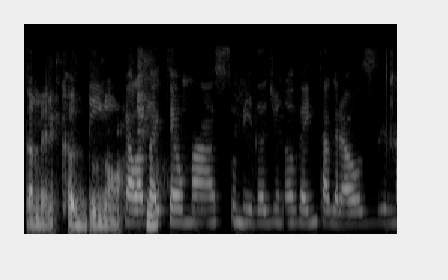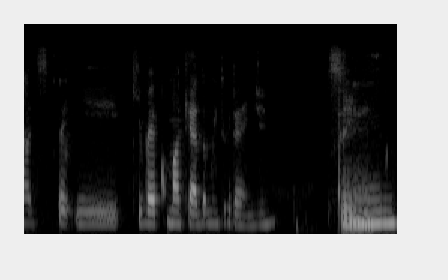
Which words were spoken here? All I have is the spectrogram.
da América do Sim, Norte. porque ela vai ter uma subida de 90 graus e, uma, e que vai com uma queda muito grande. Sim. Hum,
